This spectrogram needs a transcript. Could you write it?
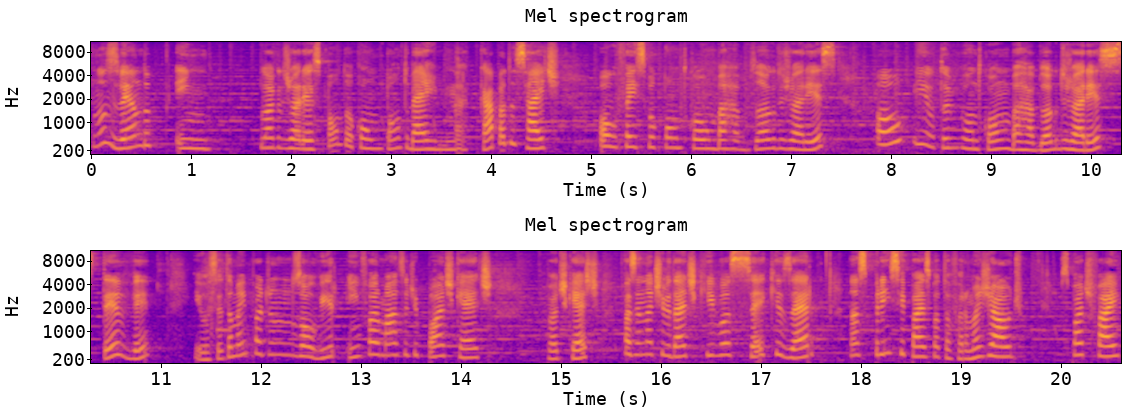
nos vendo em blogdojuarez.com.br na capa do site ou facebook.com.br blog do Juarez ou youtube.com.br blog do Juarez TV. E você também pode nos ouvir em formato de podcast, podcast fazendo a atividade que você quiser nas principais plataformas de áudio: Spotify,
